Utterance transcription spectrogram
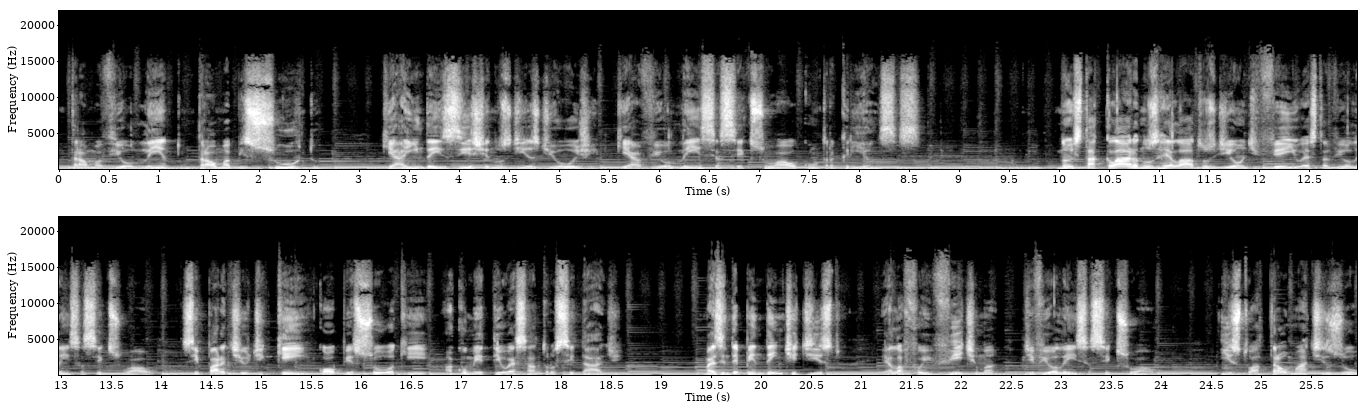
um trauma violento, um trauma absurdo que ainda existe nos dias de hoje, que é a violência sexual contra crianças. Não está clara nos relatos de onde veio esta violência sexual, se partiu de quem, qual pessoa que acometeu essa atrocidade. Mas independente disto, ela foi vítima de violência sexual. Isto a traumatizou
